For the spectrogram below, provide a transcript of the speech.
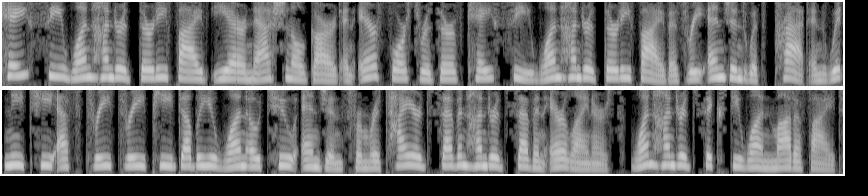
KC-135 Air National Guard and Air Force Reserve KC-135 is re-engined with Pratt & Whitney TF-33PW102 engines from retired 707 airliners 161 modified.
